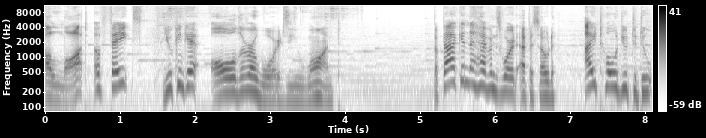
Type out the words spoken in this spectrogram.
a lot of fates, you can get all the rewards you want. But back in the Heavensward episode, I told you to do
